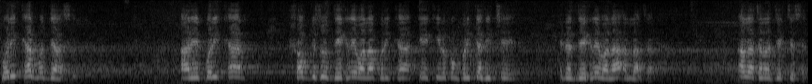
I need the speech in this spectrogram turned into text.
পরীক্ষার মধ্যে আছি। আর এই পরীক্ষার সব কিছু দেখনেওয়ালা পরীক্ষা, কে কীরকম পরীক্ষা দিচ্ছে, এটা দেখনেওয়ালা আল্লাহ তালা আল্লাহ তালা দেখতেছেন।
